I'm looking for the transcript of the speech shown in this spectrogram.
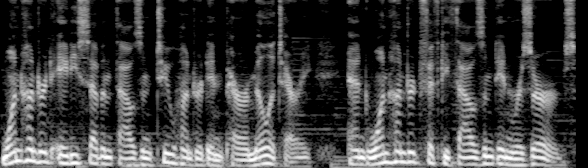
187,200 in paramilitary, and 150,000 in reserves.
